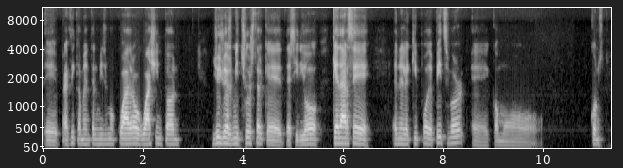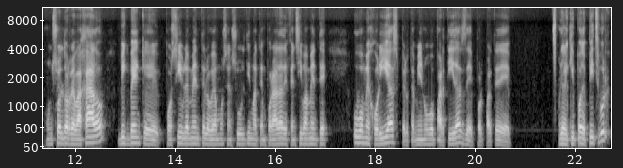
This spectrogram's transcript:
eh, prácticamente el mismo cuadro, Washington, Juju Smith-Schuster, que decidió quedarse en el equipo de Pittsburgh eh, como con un sueldo rebajado. Big Ben, que posiblemente lo veamos en su última temporada defensivamente, hubo mejorías, pero también hubo partidas de, por parte de, del equipo de Pittsburgh.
